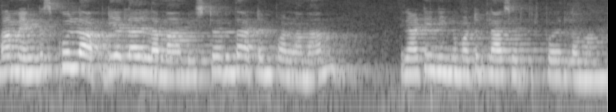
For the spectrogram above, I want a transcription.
மேம் எங்கள் ஸ்கூலில் அப்படியெல்லாம் இல்லை மேம் இஷ்டம் இருந்தால் அட்டன் பண்ணலாம் மேம் இல்லாட்டி நீங்கள் மட்டும் கிளாஸ் எடுத்துகிட்டு போயிடலாம் மேம்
